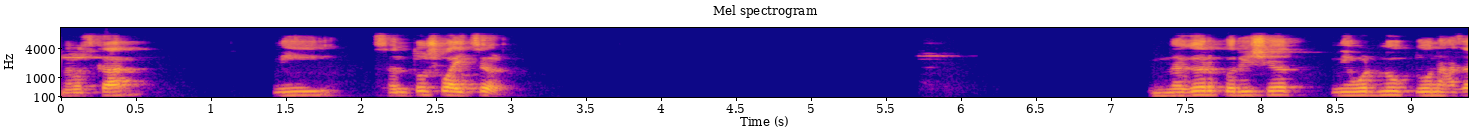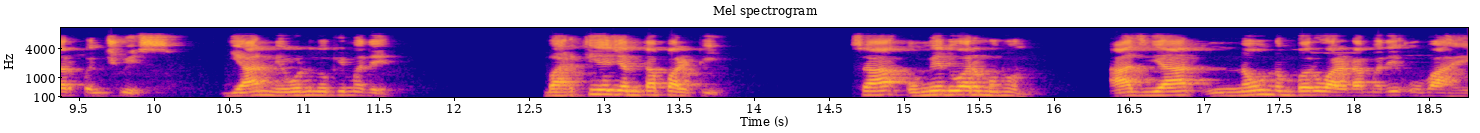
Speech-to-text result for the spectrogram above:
नमस्कार मी संतोष वायचळ नगर परिषद निवडणूक दोन हजार पंचवीस. या निवडणुकीमध्ये भारतीय जनता पार्टी चा उमेदवार म्हणून आज या नऊ नंबर वार्डामध्ये उभा आहे.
